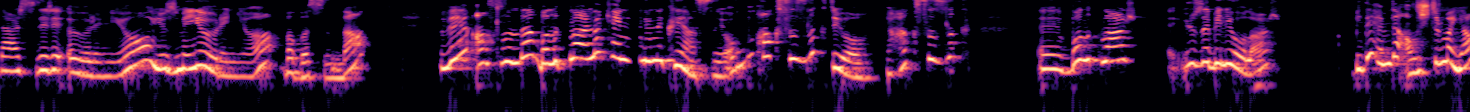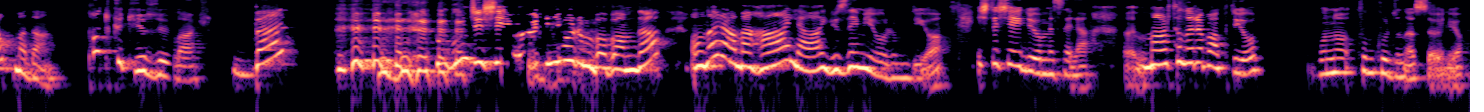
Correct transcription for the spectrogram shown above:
dersleri öğreniyor, yüzmeyi öğreniyor babasından ve aslında balıklarla kendini kıyaslıyor. Bu haksızlık diyor. Ya haksızlık. E, balıklar e, yüzebiliyorlar. Bir de hem de alıştırma yapmadan patküt yüzüyorlar. Ben bunca şey öğreniyorum babamdan. Ona rağmen hala yüzemiyorum diyor. İşte şey diyor mesela martılara bak diyor. Bunu kum kurduna söylüyor.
